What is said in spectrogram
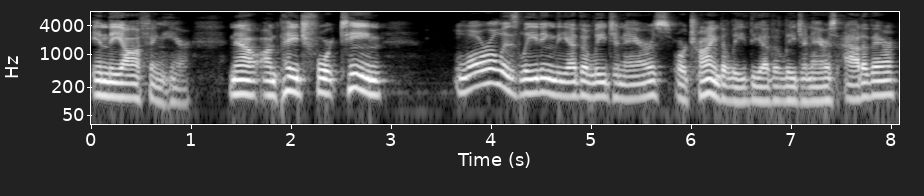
in the offing here. Now, on page 14, Laurel is leading the other Legionnaires, or trying to lead the other Legionnaires out of there.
